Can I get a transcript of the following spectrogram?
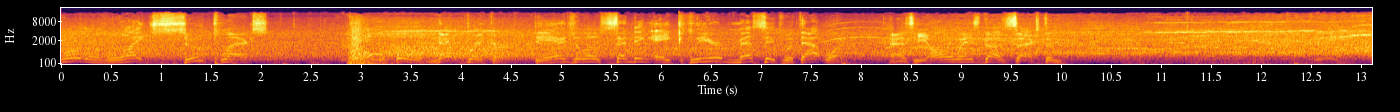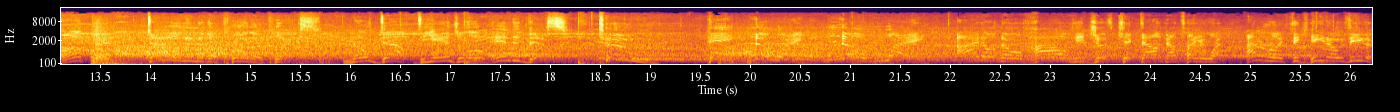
Northern Light suplex. suplex. Oh, neck breaker. D'Angelo sending a clear message with that one. As he always does, Saxton. Up and down into the protoplex. No doubt, D'Angelo ended this. Two. He, no way, no way. I don't know how he just kicked out, and I'll tell you what, I don't really think he knows either.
